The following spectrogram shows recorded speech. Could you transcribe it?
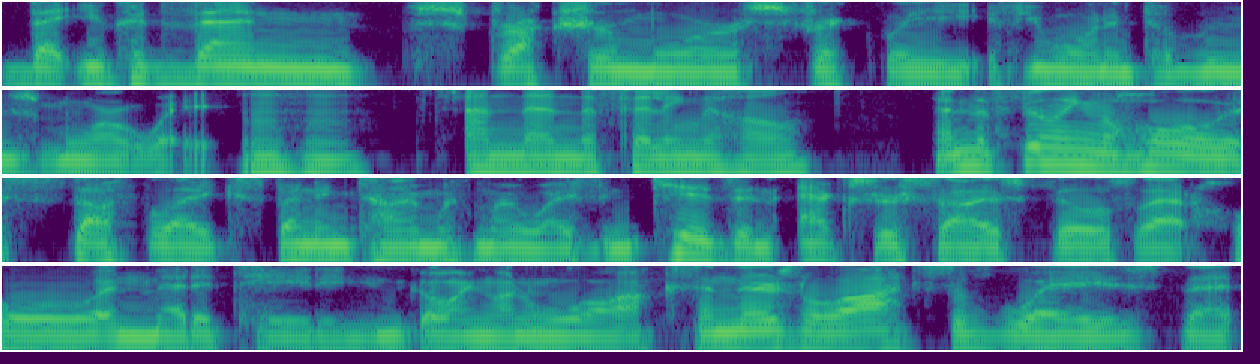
that you could then structure more strictly if you wanted to lose more weight. Mm-hmm. And then the filling the hole? And the filling the hole is stuff like spending time with my wife and kids, and exercise fills that hole, and meditating and going on walks. And there's lots of ways that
